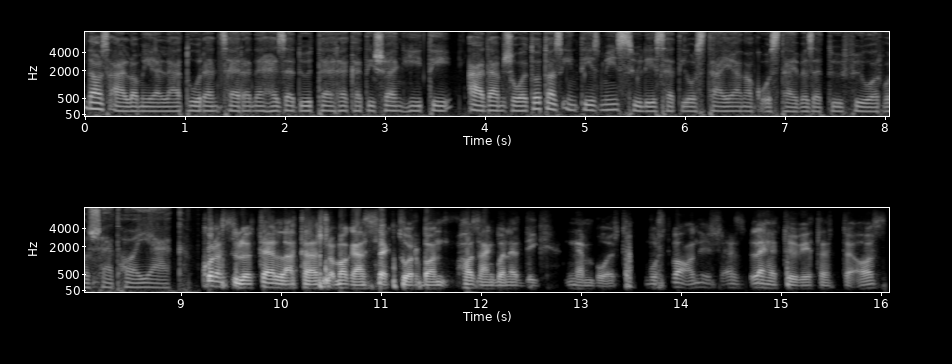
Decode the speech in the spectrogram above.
de az állami ellátórendszerre nehezedő terheket is enyhíti. Ádám Zsoltot az intézmény szülészeti osztályának osztályvezető főorvosát hallják. Koraszülött ellátás a magánszektorban hazánkban eddig nem volt. Most van, és ez lehetővé tette azt,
